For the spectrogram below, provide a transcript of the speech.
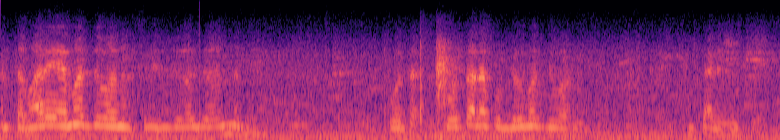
અને તમારે એમાં જ જોવાનું છે જોવા જોવાનું નથી. પોતા પોતાના પૂતગલમાં જ જોવાનું. શું ચાલી રહ્યું છે.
